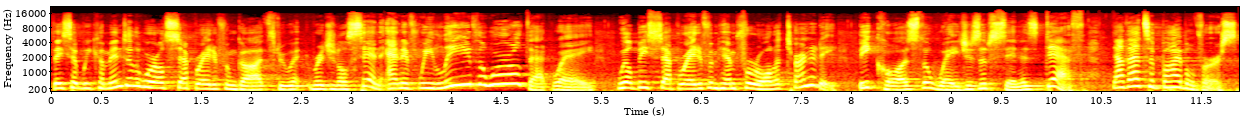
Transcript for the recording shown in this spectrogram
they said we come into the world separated from God through original sin. And if we leave the world that way, we'll be separated from Him for all eternity because the wages of sin is death. Now, that's a Bible verse,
